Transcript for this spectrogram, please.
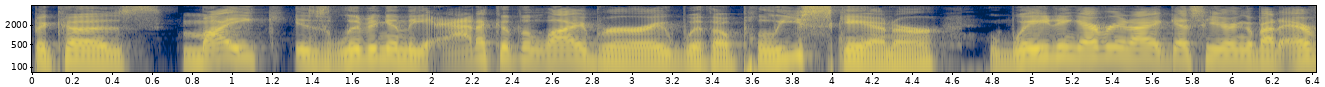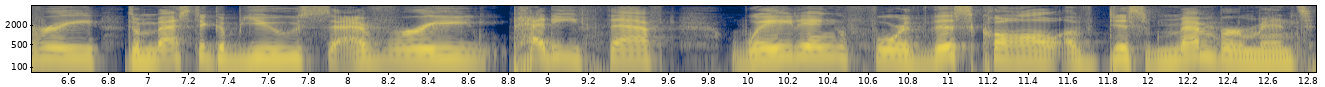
because Mike is living in the attic of the library with a police scanner, waiting every night, I guess, hearing about every domestic abuse, every petty theft, waiting for this call of dismemberment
